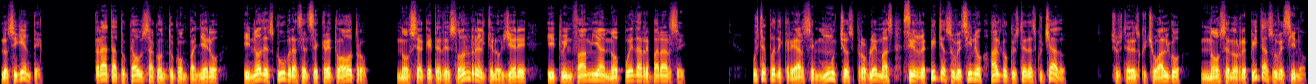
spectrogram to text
lo siguiente. Trata tu causa con tu compañero y no descubras el secreto a otro, no sea que te deshonre el que lo oyere y tu infamia no pueda repararse. Usted puede crearse muchos problemas si repite a su vecino algo que usted ha escuchado. Si usted escuchó algo, no se lo repita a su vecino.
